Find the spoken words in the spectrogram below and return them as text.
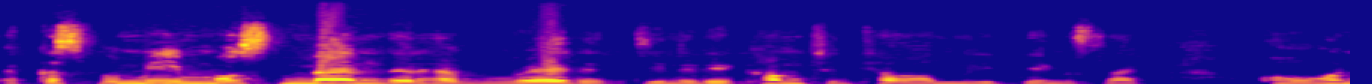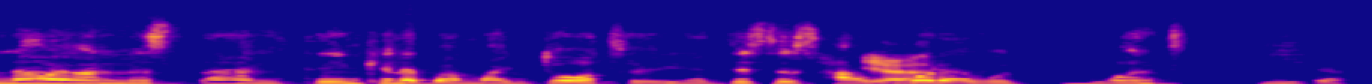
because for me, most men that have read it, you know, they come to tell me things like, "Oh, now I understand." Thinking about my daughter, you know, this is how yeah. what I would want to hear.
